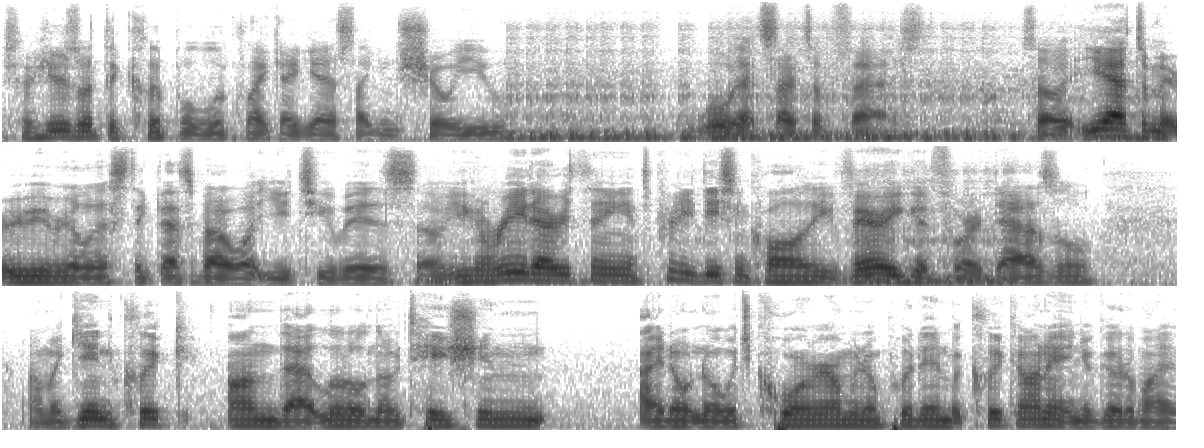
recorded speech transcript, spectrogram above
so here's what the clip will look like, I guess. I can show you. Whoa, that starts up fast. So you have to be realistic. That's about what YouTube is. So you can read everything. It's pretty decent quality. Very good for a dazzle. Um, again, click on that little notation. I don't know which corner I'm going to put in, but click on it and you'll go to my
